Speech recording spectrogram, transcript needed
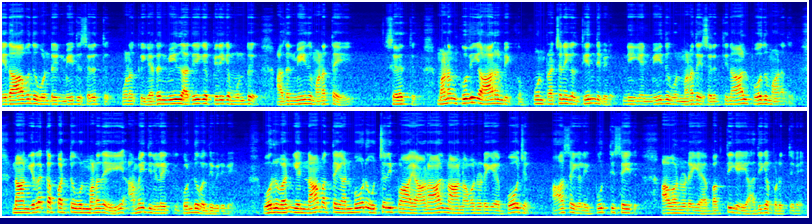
ஏதாவது ஒன்றின் மீது செலுத்து. உனக்கு எதன் மீது அதிக பிரியம் உண்டு அதன் மீது மனத்தை செலுத்து. மனம் குவிய ஆரம்பிக்கும் உன் பிரச்சனைகள் தீர்ந்துவிடும். நீ என் மீது உன் மனதை செலுத்தினால் போதுமானது. நான் இறக்கப்பட்டு உன் மனதை அமைதி நிலைக்கு கொண்டு வந்து விடுவேன். ஒருவன் என் நாமத்தை அன்போடு உச்சரிப்பாயானால் நான் அவனுடைய போஜன் ஆசைகளை பூர்த்தி செய்து அவனுடைய பக்தியை அதிகப்படுத்துவேன்.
